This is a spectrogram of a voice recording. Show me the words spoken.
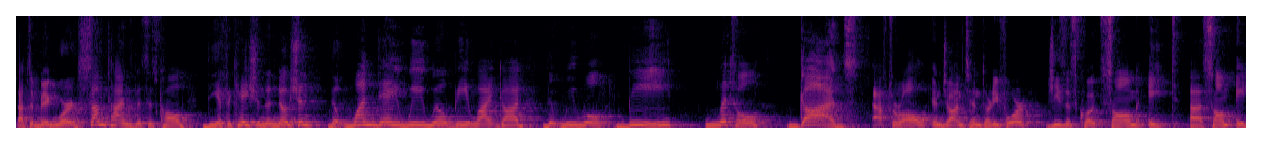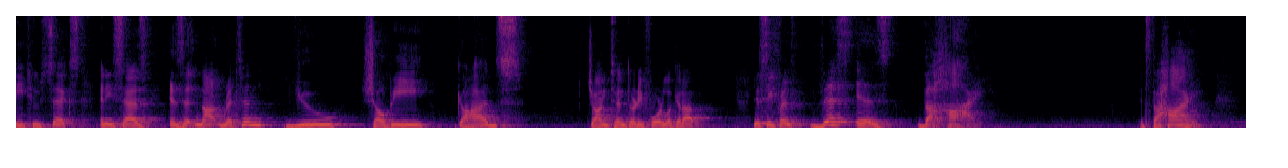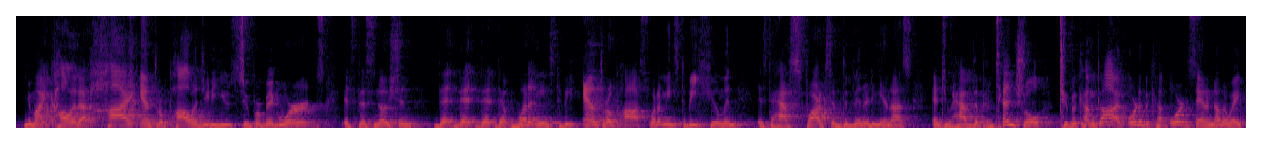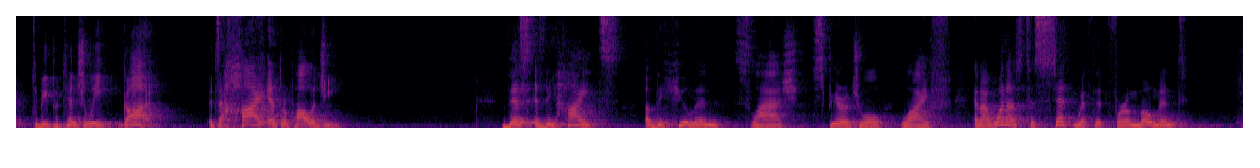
That's a big word. Sometimes this is called deification, the notion that one day we will be like God, that we will be little gods. After all, in John 10 34, Jesus quotes Psalm, 8, uh, Psalm 82 6, and he says, Is it not written, You shall be gods? John 10 34, look it up. You see, friends, this is the high. It's the high. You might call it a high anthropology to use super big words. It's this notion that, that, that, that what it means to be anthropos, what it means to be human, is to have sparks of divinity in us and to have the potential to become God, or to, become, or to say it another way, to be potentially God. It's a high anthropology. This is the heights of the human slash spiritual life. And I want us to sit with it for a moment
